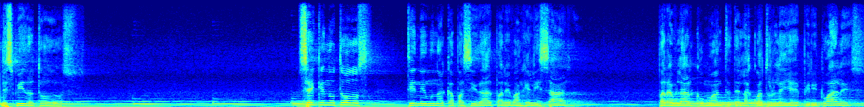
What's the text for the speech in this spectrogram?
Les pido a todos, sé que no todos tienen una capacidad para evangelizar, para hablar como antes de las cuatro leyes espirituales,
